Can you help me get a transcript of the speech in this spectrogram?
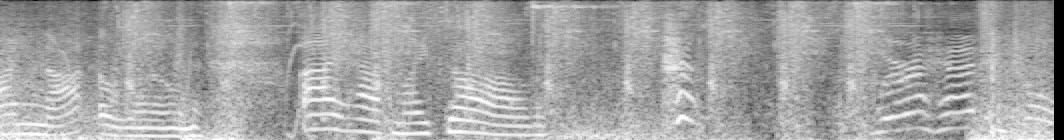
I'm not alone. I have my doll. We're ahead in gold.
